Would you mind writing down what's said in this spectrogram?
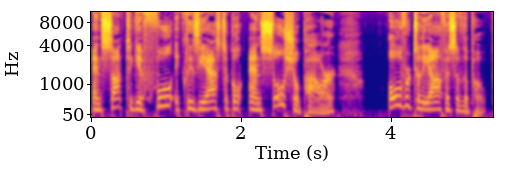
and sought to give full ecclesiastical and social power over to the office of the Pope.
